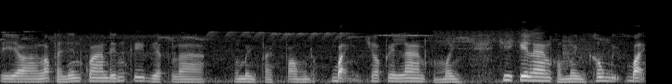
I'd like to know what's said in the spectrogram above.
thì à, nó phải liên quan đến cái việc là mình phải phòng được bệnh cho cây lan của mình. Khi cây lan của mình không bị bệnh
